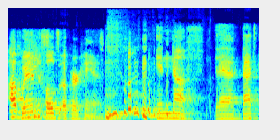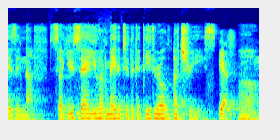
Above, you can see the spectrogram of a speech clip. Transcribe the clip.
Um, Quinn he's- holds up her hand. Enough. There, that is enough. So you say you have made it to the Cathedral of Trees. Yes. Oh,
